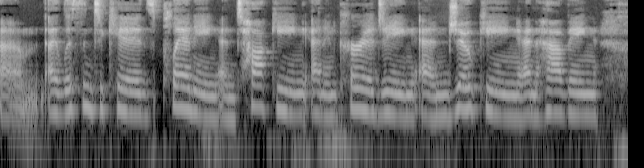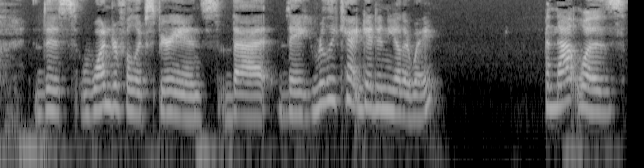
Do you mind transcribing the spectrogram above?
Um, I listened to kids planning and talking and encouraging and joking and having this wonderful experience that they really can't get any other way. And that was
